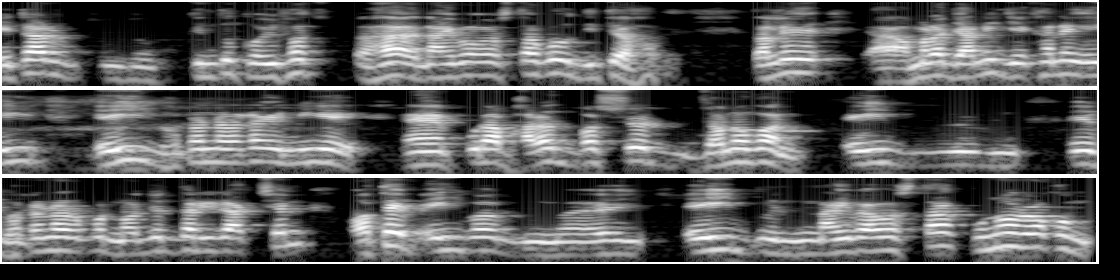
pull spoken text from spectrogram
এটার কিন্তু কৈফত হ্যাঁ ন্যায় ব্যবস্থাকেও দিতে হবে। তাহলে আমরা জানি যেখানে এই এই ঘটনাটাকে নিয়ে পুরা ভারতবর্ষের জনগণ এই এই ঘটনার উপর নজরদারি রাখছেন। অতএব এই এই- ন্যায় ব্যবস্থা কোনো রকম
